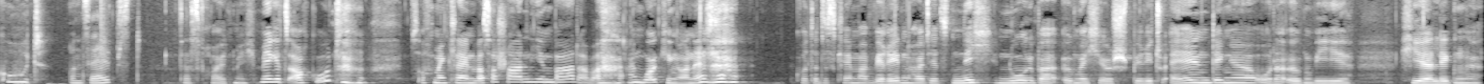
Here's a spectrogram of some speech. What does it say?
Gut. Und selbst? Das freut mich. Mir geht's auch gut. Bis auf meinen kleinen Wasserschaden hier im Bad, aber I'm working on it. Kurzer Disclaimer, wir reden heute jetzt nicht nur über irgendwelche spirituellen Dinge oder irgendwie hier liegen,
